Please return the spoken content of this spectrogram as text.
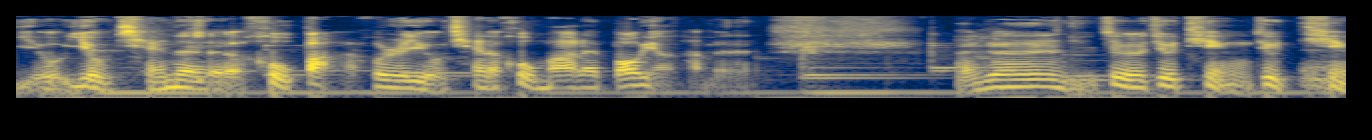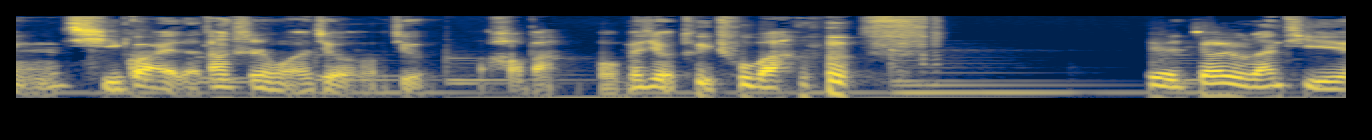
有、啊、有钱的后爸或者有钱的后妈来包养他们，反正就就挺就挺奇怪的。当时我就就好吧，我们就退出吧。这交友软体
